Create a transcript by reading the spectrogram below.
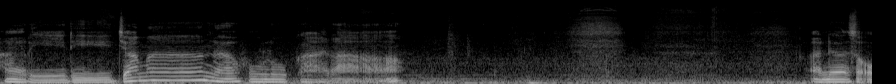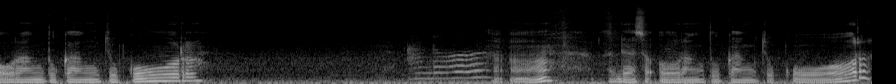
hari di zaman dahulu kala ada seorang tukang cukur Aduh, Heeh. Ada seorang tukang cukur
